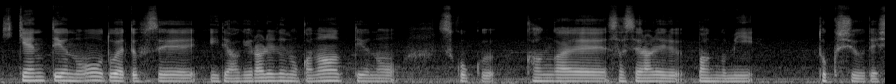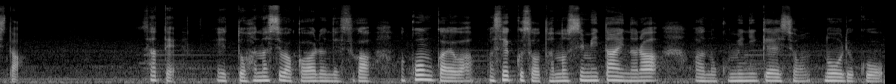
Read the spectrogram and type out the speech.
危険っていうのをどうやって防いであげられるのかなっていうのをすごく考えさせられる番組特集でした。さてえっと、話は変わるんですが今回はセックスを楽しみたいならあのコミュニケーション能力を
